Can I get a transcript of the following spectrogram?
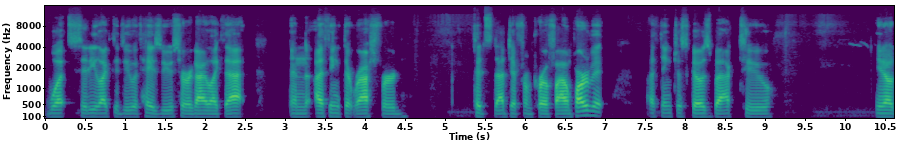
what City like to do with Jesus or a guy like that. And I think that Rashford fits that different profile. And part of it, I think, just goes back to, you know,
